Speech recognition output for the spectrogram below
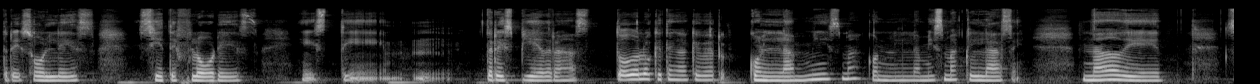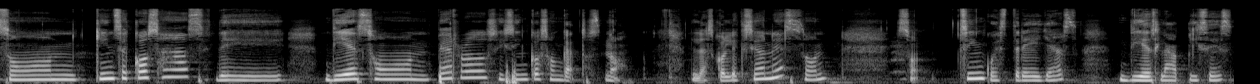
tres soles, siete flores, este, tres piedras, todo lo que tenga que ver con la misma, con la misma clase. Nada de son 15 cosas, de 10 son perros y 5 son gatos. No. Las colecciones son son 5 estrellas, 10 lápices,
